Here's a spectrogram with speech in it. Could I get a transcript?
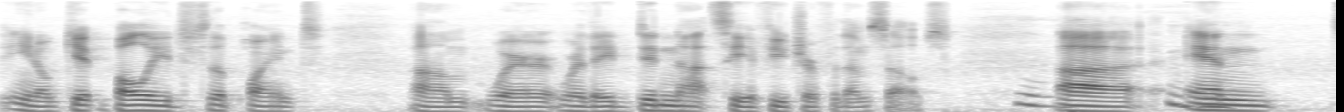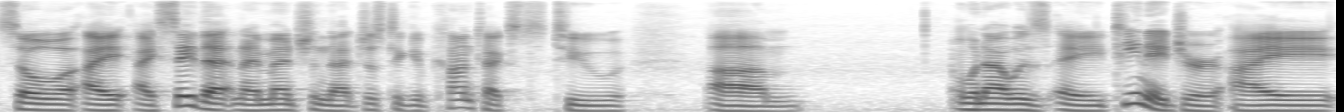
you know get bullied to the point um, where where they did not see a future for themselves. Uh, and so I, I say that and I mention that just to give context to um, when I was a teenager, I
